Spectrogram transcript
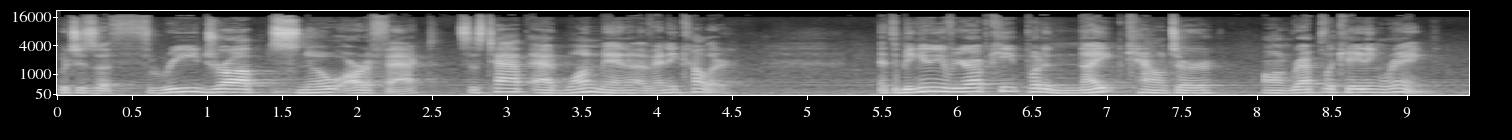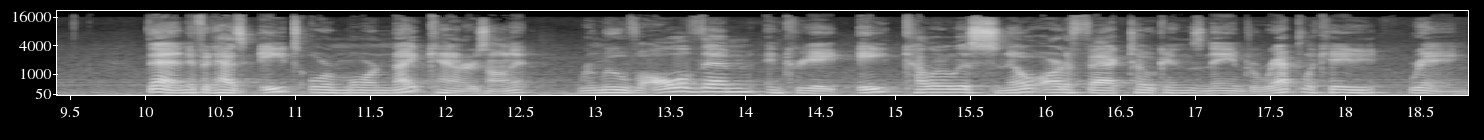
which is a three-drop snow artifact. It says tap, add one mana of any color. At the beginning of your upkeep, put a night counter on Replicating Ring. Then, if it has eight or more night counters on it, remove all of them and create eight colorless snow artifact tokens named Replicating Ring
